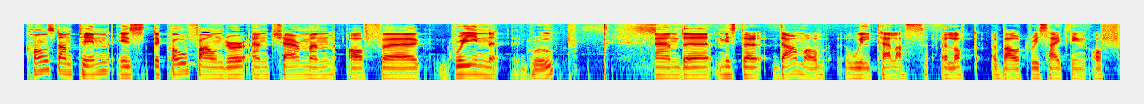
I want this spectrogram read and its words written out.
Constantin is the co-founder and chairman of Green Group. And Mr. Damov will tell us a lot about recycling of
